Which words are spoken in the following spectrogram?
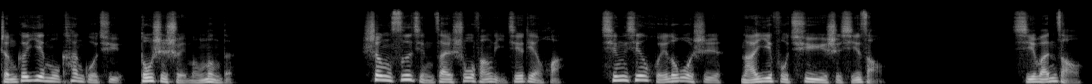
整个夜幕看过去都是水蒙蒙的。盛思景在书房里接电话，清新回了卧室，拿衣服去浴室洗澡。洗完澡，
